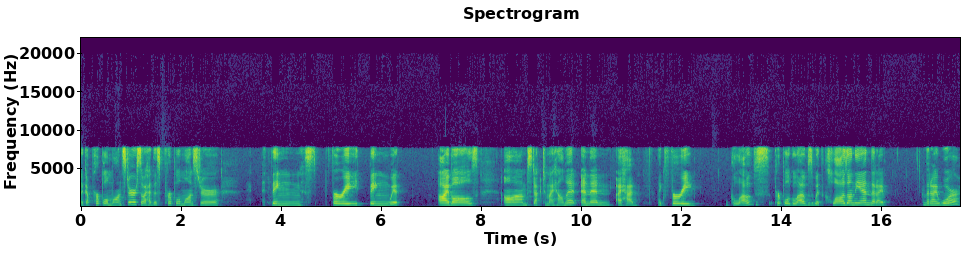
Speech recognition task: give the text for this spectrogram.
like a purple monster. So I had this purple monster thing, furry thing with eyeballs um, stuck to my helmet, and then I had like furry gloves, purple gloves with claws on the end that I that I wore.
